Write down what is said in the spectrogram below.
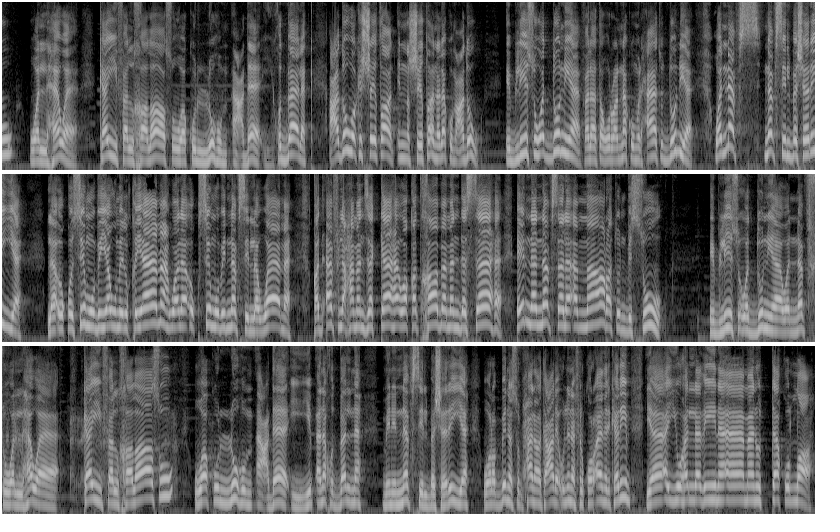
والهوى كيف الخلاص وكلهم أعدائي؟ خد بالك عدوك الشيطان إن الشيطان لكم عدو. إبليس والدنيا فلا تغرنكم الحياة الدنيا. والنفس نفس البشرية لا أقسم بيوم القيامة ولا أقسم بالنفس اللوامة. قد أفلح من زكاها وقد خاب من دساها. إن النفس لأمارة بالسوء. إبليس والدنيا والنفس والهوى. كيف الخلاص وكلهم أعدائي. يبقى ناخد بالنا من النفس البشرية. وربنا سبحانه وتعالى يقول لنا في القرآن الكريم يا أيها الذين آمنوا اتقوا الله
